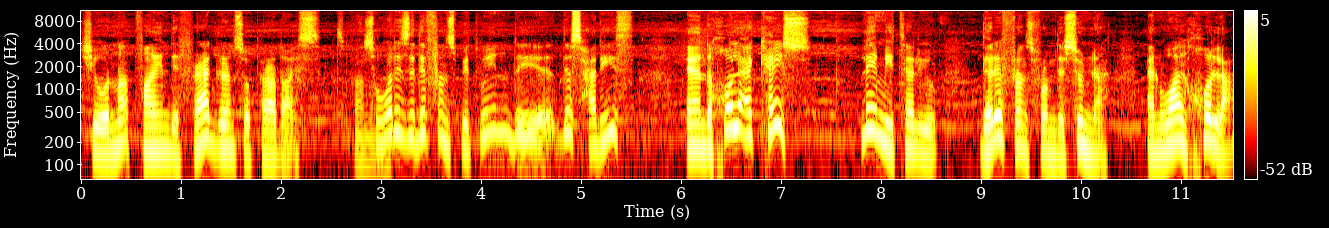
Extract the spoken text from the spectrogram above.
she will not find the fragrance of paradise. So what is the difference between the this hadith and the khul'a case? Let me tell you the reference from the sunnah and why khul'a,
